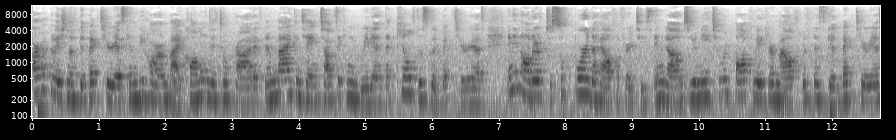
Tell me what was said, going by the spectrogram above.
Our population of good bacteria can be harmed by common dental products that might contain toxic ingredient that kills these good bacteria. And in order to support the health of your teeth and gums, you need to repopulate your mouth with these good bacteria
